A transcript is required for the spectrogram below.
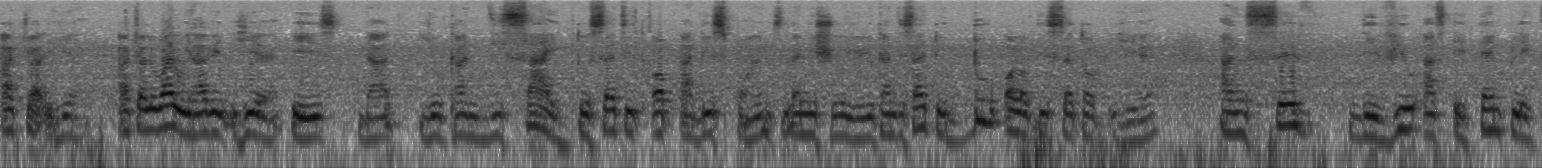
Actually here actually why we have it here is that you can decide to set it up at this point. Let me show you. You can decide to do all of this setup here and save the view as a template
